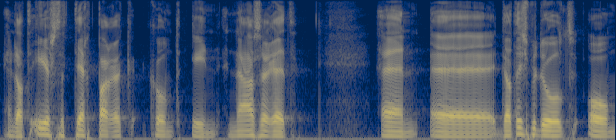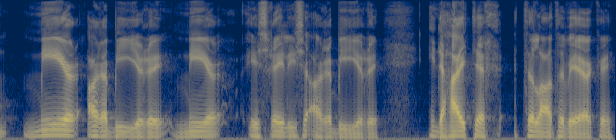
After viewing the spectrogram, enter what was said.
En dat eerste techpark komt in Nazareth. En eh, dat is bedoeld om meer Arabieren, meer Israëlische Arabieren in de high-tech te laten werken.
